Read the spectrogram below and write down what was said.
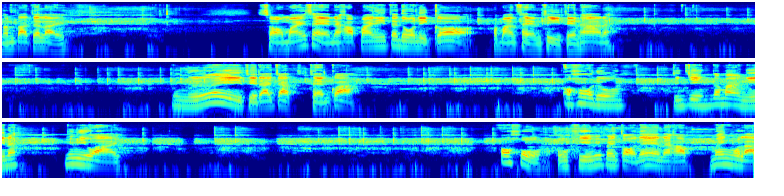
น้ำตาจะไหลสองไม้แสนนะครับ ไม้นี้จะโดนอีกก็ประมาณแสนสี่แสนห้านะเอ้ยเสียดายจัดแสนกว่า โอ้โห โดน จริงๆ ถ้ามาอย่างนี้นะ ไม่มีวาย โอ้โห โอเคไม่ไปต่อแน่นะครับ แม่งเวลา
